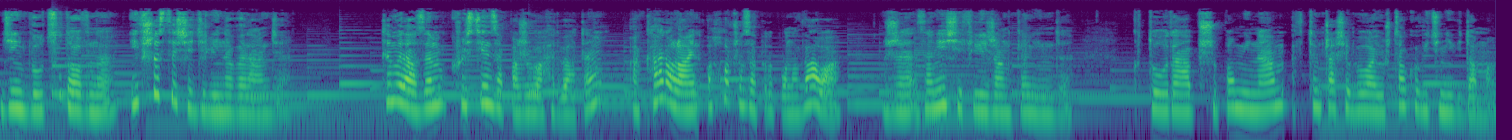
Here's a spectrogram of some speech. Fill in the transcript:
Dzień był cudowny i wszyscy siedzieli na werandzie. Tym razem Christine zaparzyła herbatę, a Caroline ochoczo zaproponowała, że zaniesie filiżankę Lindy, która, przypominam, w tym czasie była już całkowicie niewidoma.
